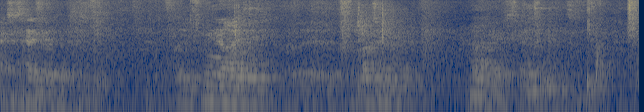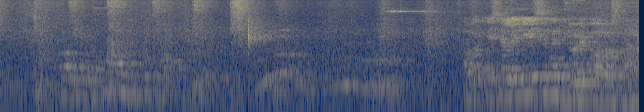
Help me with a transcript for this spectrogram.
एक्सर्साइज गर्दै चाहिँ लक्षण बनाउने गर्दैछ। अब यसैलाई यसरी जोडेको अवस्थामा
